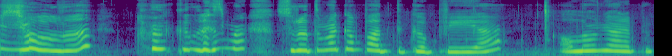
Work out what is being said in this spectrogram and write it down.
bir şey oldu? Kız resmen suratıma kapattı kapıyı ya. Allah'ım yarabbim.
